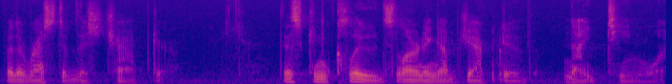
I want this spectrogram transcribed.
for the rest of this chapter. This concludes Learning Objective 19.1.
